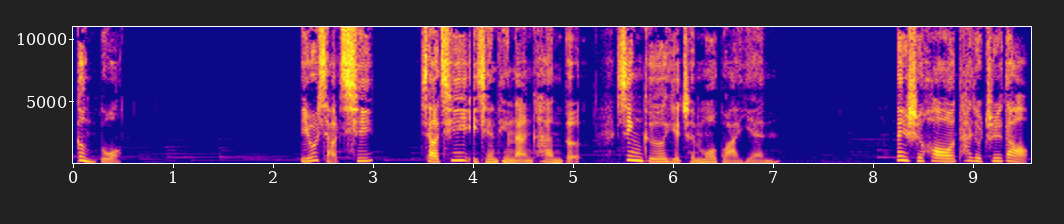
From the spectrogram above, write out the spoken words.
更多。比如小七。小七以前挺难看的，性格也沉默寡言。那时候他就知道，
